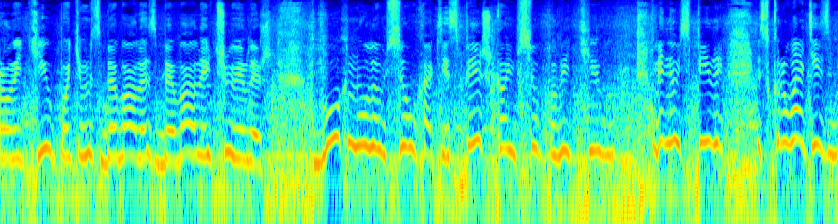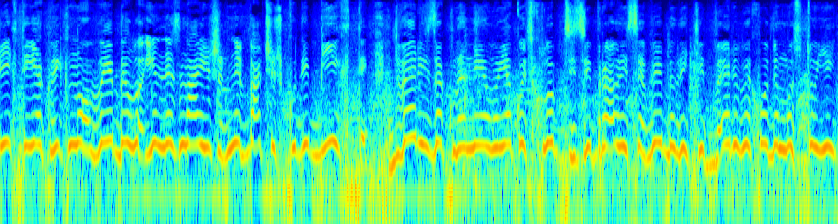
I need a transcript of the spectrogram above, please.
пролетів, потім збивали, збивали, чую лиш бухнуло все в хаті спишка і все полетіло. Ми не встигли з кроваті збігти, як вікно вибило, і не знаєш, не бачиш, куди бігти. Двері заклинило, якось хлопці зібралися, вибили ті двері, виходимо, стоїть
